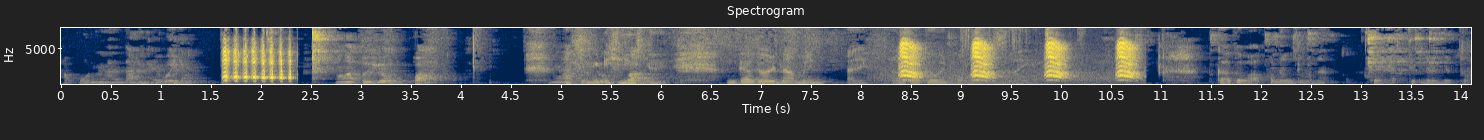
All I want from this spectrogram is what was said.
hapon na nadaan eh, wala. Mga tuyog pa. Mga tuyog pa. ang gagawin namin ay, ang gagawin mo ngayon ay gagawa ako ng donut. kayak tinggalnya tuh.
